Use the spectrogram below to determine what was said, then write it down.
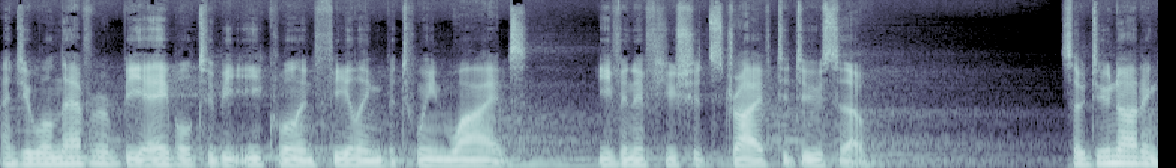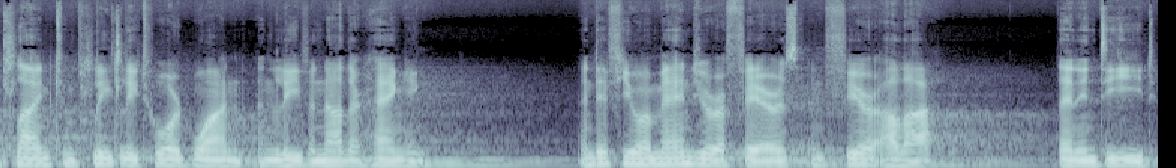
And you will never be able to be equal in feeling between wives, even if you should strive to do so. So do not incline completely toward one and leave another hanging. And if you amend your affairs and fear Allah, then indeed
